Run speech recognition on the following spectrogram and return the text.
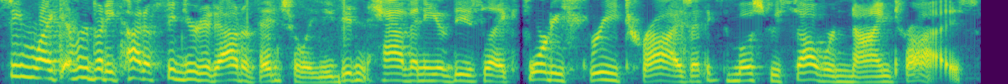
seem like everybody kind of figured it out eventually. You didn't have any of these like 43 tries. I think the most we saw were nine tries.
